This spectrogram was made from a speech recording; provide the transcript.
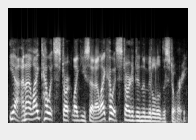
yeah, and I liked how it start. Like you said, I like how it started in the middle of the story.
